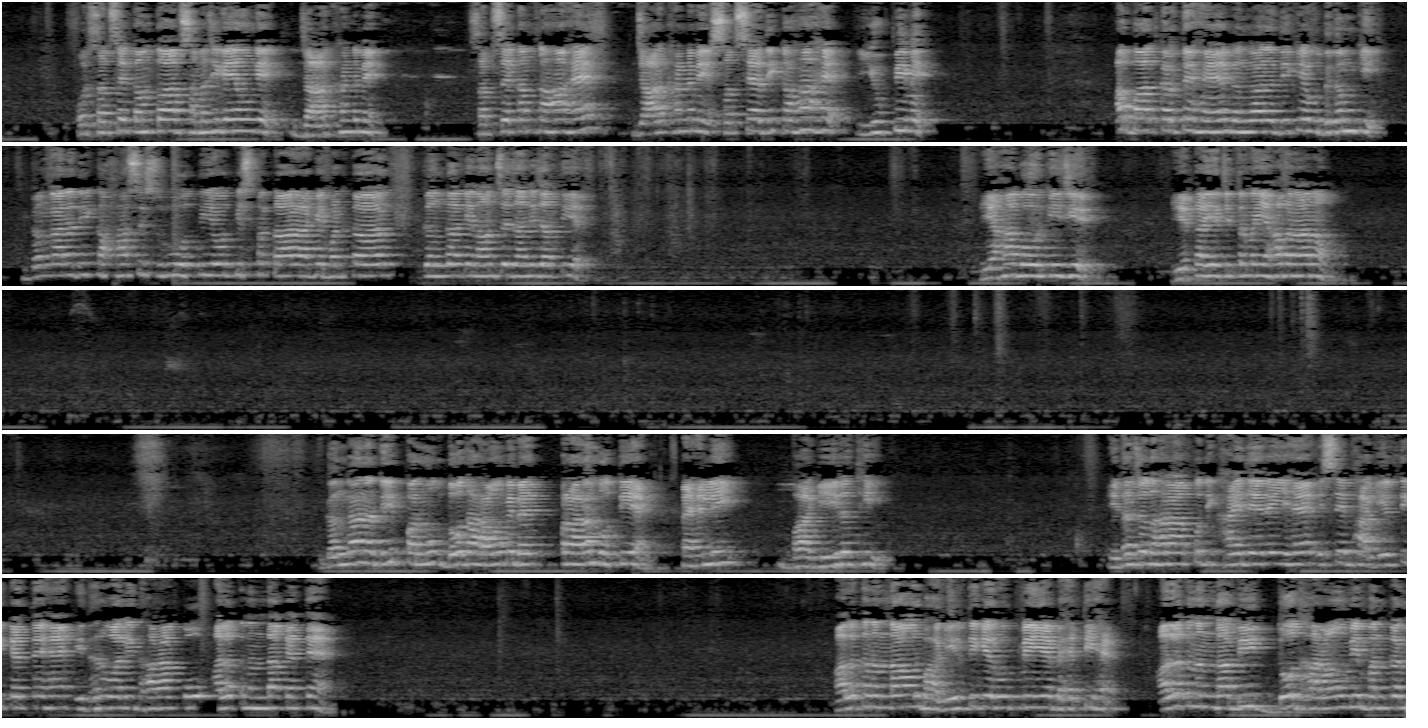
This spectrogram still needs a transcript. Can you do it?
और सबसे कम तो आप समझ गए होंगे, झारखंड में। सबसे कम कहाँ है? झारखंड में। सबसे अधिक कहाँ है? यूपी में। अब बात करते हैं गंगा नदी के उद्गम की। गंगा नदी कहाँ से शुरू होती है और किस प्रकार आगे बढ़कर गंगा के नाम से जानी जाती है? यहाँ गौर कीजिए। ये का ये चित्र मैं यहाँ बना रहा हूँ। गंगा नदी प्रमुख दो धाराओं में प्रारंभ होती है। पहली भागीरथी इधर जो धारा आपको दिखाई दे रही है, इसे भागीरथी कहते हैं। इधर वाली धारा को अलकनंदा कहते हैं। अलकनंदा और भागीरथी के रूप में यह बहती है। अलकनंदा भी दो धाराओं में बनकर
